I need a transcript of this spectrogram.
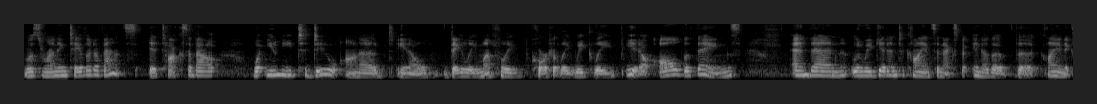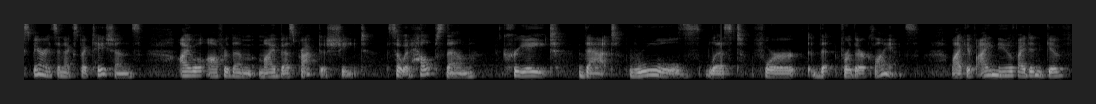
was running Taylor'd Events. It talks about what you need to do on a you know daily, monthly, quarterly, weekly, you know all the things. And then when we get into clients and expect you know the the client experience and expectations, I will offer them my best practice sheet. So it helps them create that rules list for the, for their clients. Like if I knew if I didn't give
